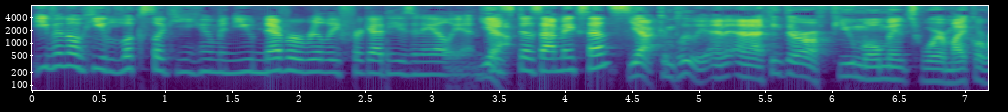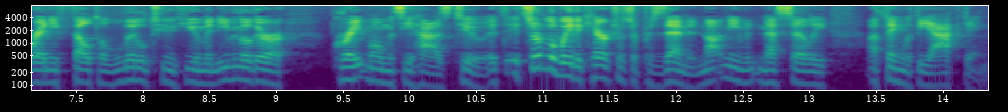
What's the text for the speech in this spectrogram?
even though he looks like a human, you never really forget he's an alien. Yeah. Does, does that make sense? Yeah, completely. And and I think there are a few moments where Michael Rennie felt a little too human, even though there are great moments he has too. It's it's sort of the way the characters are presented, not even necessarily a thing with the acting.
